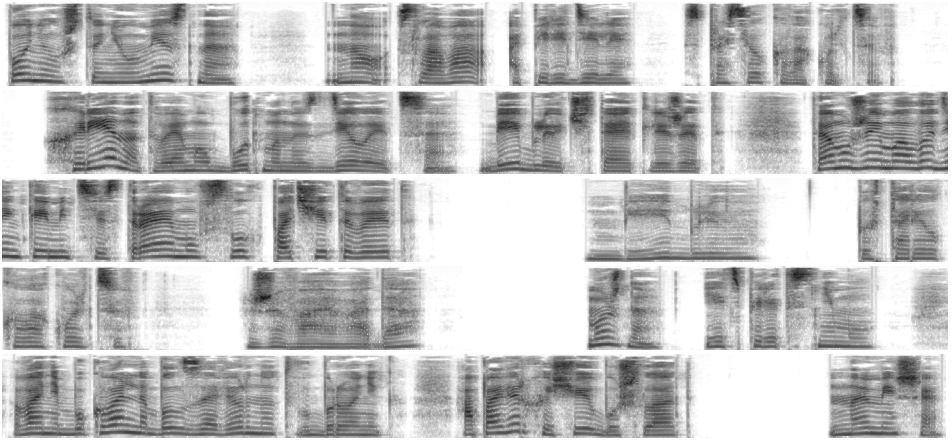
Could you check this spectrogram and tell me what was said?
Понял, что неуместно, но слова опередили, — спросил Колокольцев. «Хрена твоему Бутману сделается, Библию читает лежит. Там уже и молоденькая медсестра ему вслух почитывает». «Библию», — повторил Колокольцев. «Живая вода?» «Можно? Я теперь это сниму». Ваня буквально был завернут в броник, а поверх еще и бушлат. «Но, Миша»,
